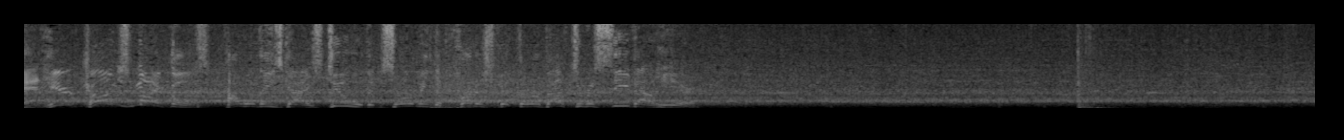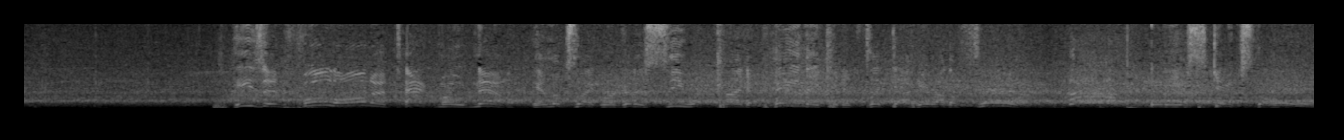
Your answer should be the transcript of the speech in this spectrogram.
And here comes Michaels. How will these guys do with absorbing the punishment they're about to receive out here? He's in full-on attack mode now. It looks like we're going to see what kind of pain they can inflict out here on the floor. And he escapes the hole.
